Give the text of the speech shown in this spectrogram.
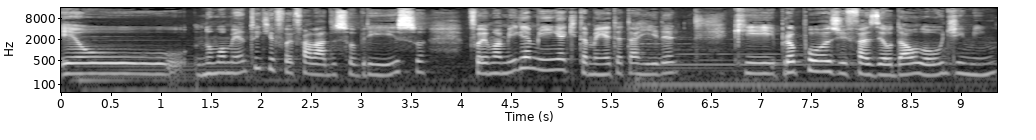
eu no momento em que foi falado sobre isso, foi uma amiga minha que também é teta healer que propôs de fazer o download em mim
